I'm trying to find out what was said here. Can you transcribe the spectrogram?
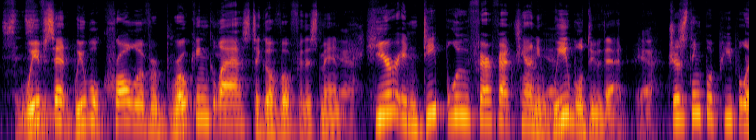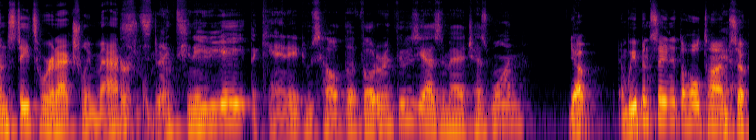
Since We've he- said we will crawl over broken glass to go vote for this man. Yeah. Here in deep blue Fairfax County, we will do that. Yeah. Just think what people in states where it actually matters Since will do. 1988, the candidate who's held the voter enthusiasm edge has won. Yep. And we've been saying it the whole time. So,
